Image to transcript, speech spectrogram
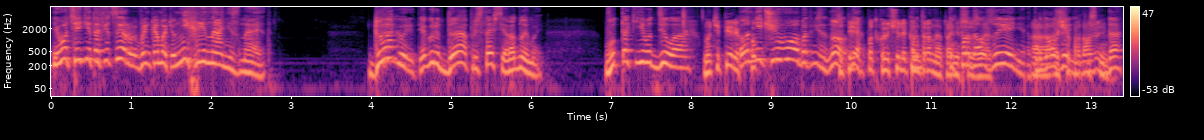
И вот сидит офицер в военкомате, он ни хрена не знает. Да, говорит. Я говорю, да, представь себе, родной мой. Вот такие вот дела. Но теперь их, Он под- ничего об этом не знает. Но, теперь нет, их подключили к интернету, они все знают. продолжение, А, продолжение, продолжение? да.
